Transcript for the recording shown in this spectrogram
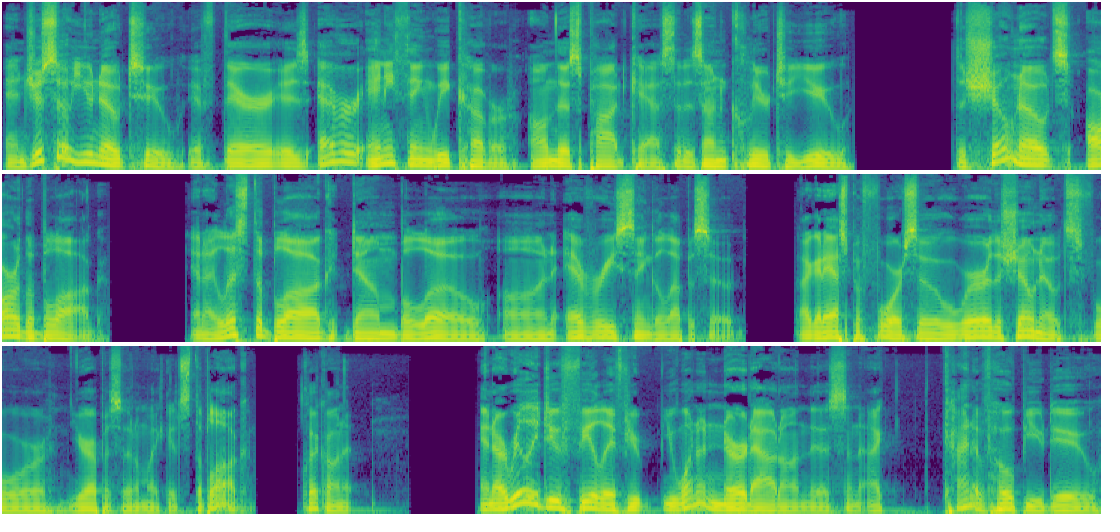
And just so you know, too, if there is ever anything we cover on this podcast that is unclear to you, the show notes are the blog. And I list the blog down below on every single episode. I got asked before, so where are the show notes for your episode? I'm like, it's the blog. Click on it. And I really do feel if you, you want to nerd out on this, and I kind of hope you do,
